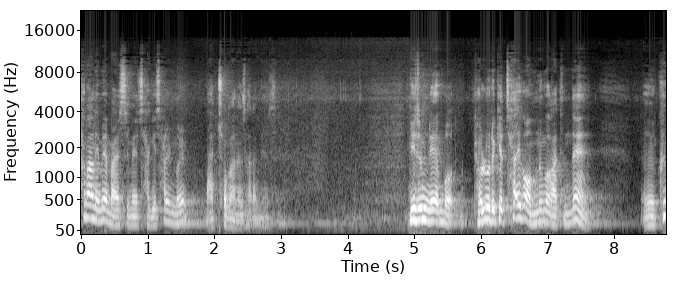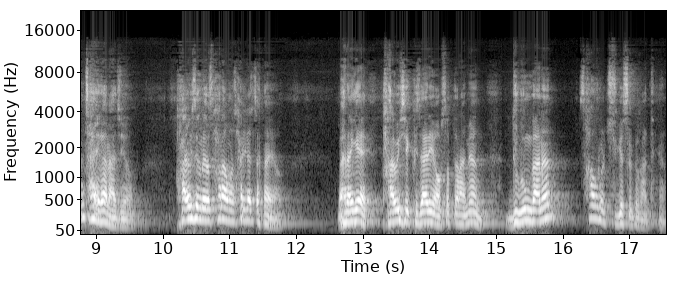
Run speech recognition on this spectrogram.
하나님의 말씀에 자기 삶을 맞춰가는 사람이었어요. 이게 좀, 예, 뭐, 별로 이렇게 차이가 없는 것 같은데, 에, 큰 차이가 나죠. 다윗은 그래서 사람을 살렸잖아요. 만약에 다윗이 그 자리에 없었더라면 누군가는 사울을 죽였을 것 같아요.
